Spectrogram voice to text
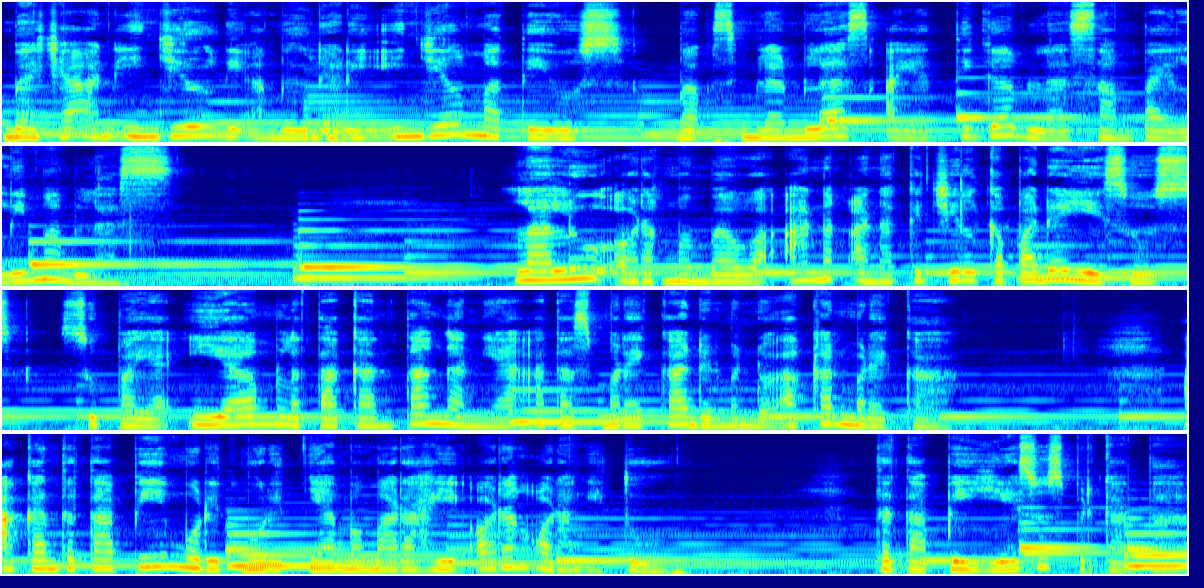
Bacaan Injil diambil dari Injil Matius bab 19 ayat 13 sampai 15. Lalu orang membawa anak-anak kecil kepada Yesus supaya ia meletakkan tangannya atas mereka dan mendoakan mereka. Akan tetapi murid-muridnya memarahi orang-orang itu. Tetapi Yesus berkata,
